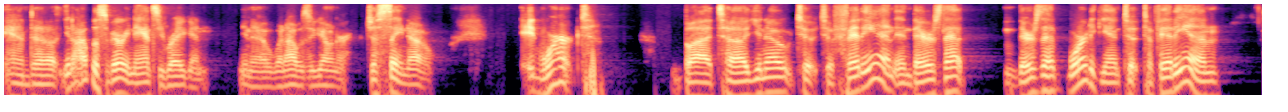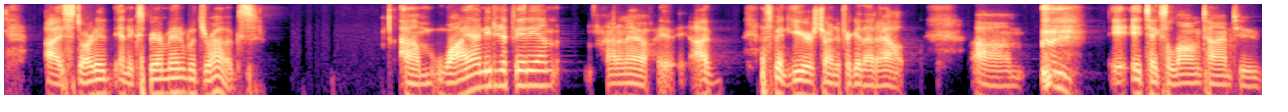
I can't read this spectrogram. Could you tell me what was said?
And uh, you know i was very nancy reagan you know when i was a younger. Just say no. It worked. But uh, you know to, to fit in and there's that there's that word again to, to fit in i started and experimented with drugs. Um, why i needed to fit in? I don't know. I've I spent years trying to figure that out. Um, it, it, takes a long time to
